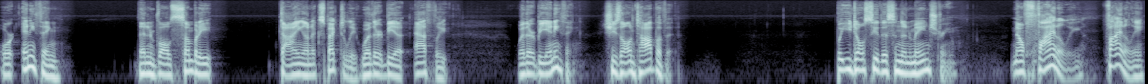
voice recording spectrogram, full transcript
or anything that involves somebody dying unexpectedly, whether it be an athlete, whether it be anything. She's on top of it. But you don't see this in the mainstream. Now, finally, finally,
